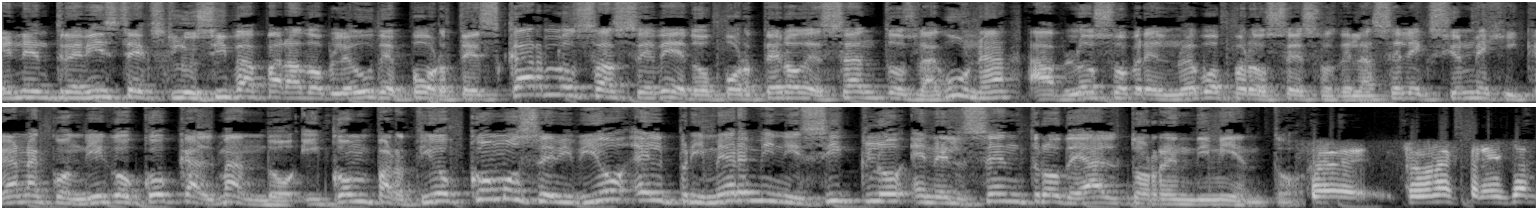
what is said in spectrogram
En entrevista exclusiva para W Deportes, Carlos Acevedo, portero de Santos Laguna, habló sobre el nuevo proceso de la selección mexicana con Diego Coca al mando y compartió cómo se vivió el primer miniciclo en el centro de alto rendimiento. Fue, fue una experiencia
